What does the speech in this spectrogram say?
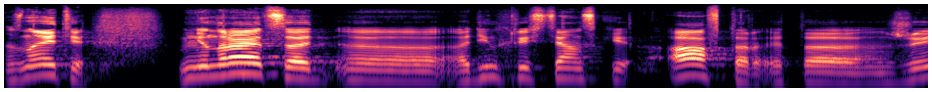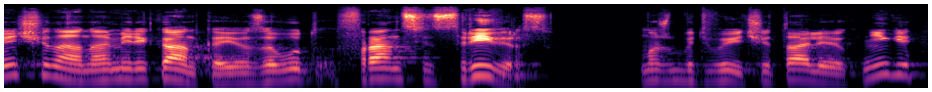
Знаете, мне нравится э, один христианский автор, это женщина, она американка, ее зовут Франсис Риверс. Может быть, вы читали ее книги.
